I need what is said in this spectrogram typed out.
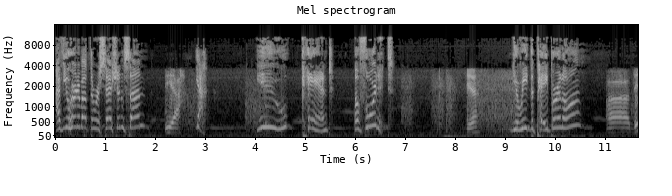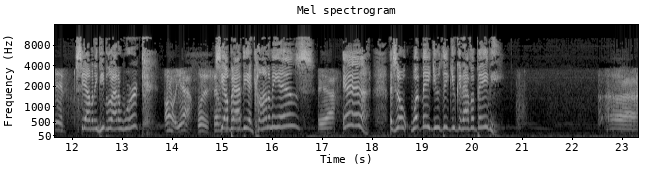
Have you heard about the recession, son? Yeah. Yeah. You can't afford it. Yeah. You read the paper at all? Uh, did. See how many people are out of work? Oh, yeah. It, See how bad the economy is? Yeah. Yeah. And so what made you think you could have a baby? Uh,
